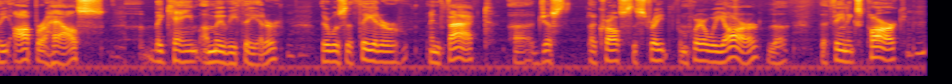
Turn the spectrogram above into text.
The Opera House became a movie theater. There was a theater, in fact, uh, just across the street from where we are, the the Phoenix Park. Mm-hmm.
